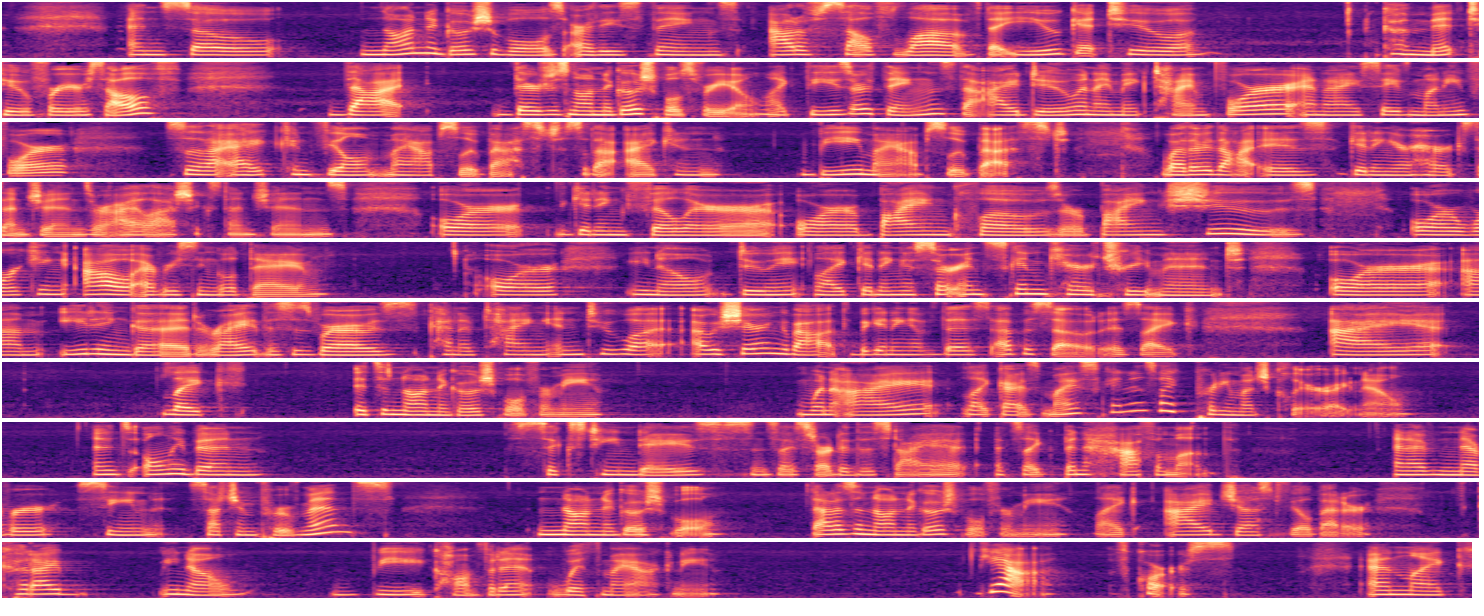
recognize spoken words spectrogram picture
And so non negotiables are these things out of self love that you get to commit to for yourself that they're just non negotiables for you. Like these are things that I do and I make time for and I save money for so that I can feel my absolute best, so that I can be my absolute best. Whether that is getting your hair extensions or eyelash extensions, or getting filler, or buying clothes, or buying shoes, or working out every single day or you know doing like getting a certain skincare treatment or um, eating good right this is where i was kind of tying into what i was sharing about at the beginning of this episode is like i like it's a non-negotiable for me when i like guys my skin is like pretty much clear right now and it's only been 16 days since i started this diet it's like been half a month and i've never seen such improvements non negotiable. That is a non negotiable for me. Like, I just feel better. Could I, you know, be confident with my acne? Yeah, of course. And like,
